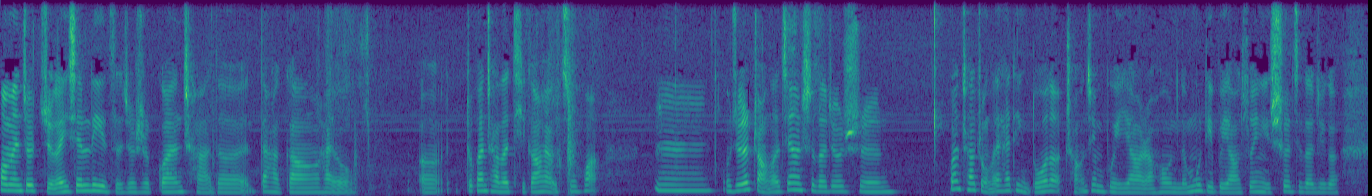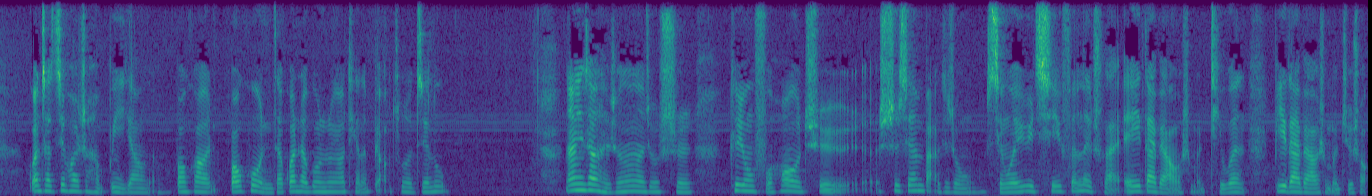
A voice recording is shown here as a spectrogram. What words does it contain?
后面就举了一些例子，就是观察的大纲，还有，呃，对观察的提纲还有计划。嗯，我觉得长了见识的就是观察种类还挺多的，场景不一样，然后你的目的不一样，所以你设计的这个观察计划是很不一样的。包括包括你在观察过程中要填的表做的记录。那印象很深的呢，就是可以用符号去事先把这种行为预期分类出来，A 代表什么提问，B 代表什么举手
